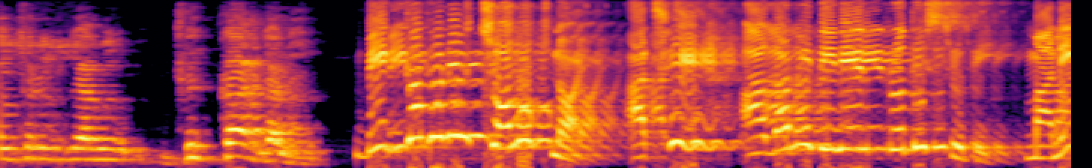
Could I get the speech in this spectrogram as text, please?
ওই ছেলেটিকে আমি ধিক্কার জানাই। বিজ্ঞাপনের চমক নয়, আছে আগামী দিনের প্রতিশ্রুতি মানে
